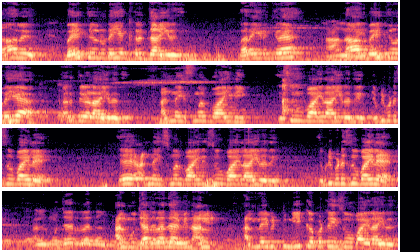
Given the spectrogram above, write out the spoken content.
நாலு பைத்தினுடைய கருத்தாகிறது. வர இருக்கிற நாலு பைத்தினுடைய கருத்துகள் ஆகிறது அன்னை இஸ்மல் பாயிலி இஸ்மு பாயில் ஆகிறது எப்படிப்பட்ட இஸ்மு பாயிலே? ஏ அன்னை இஸ்மல் பாயில் இஸ்மு பாயில் ஆகிறது எப்படிப்பட்ட இஸ்மு பாயிலே? அல் முஜர்ரதி அல் முஜர்ரத மின் அல். அல்லை விட்டு நீக்கப்பட்ட இஸ்மு பாயில் ஆகிறது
